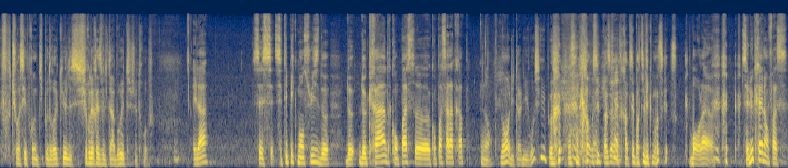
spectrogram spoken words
Il faut toujours essayer de prendre un petit peu de recul sur le résultat brut, je trouve. Et là, c'est typiquement suisse de, de, de craindre qu'on passe, euh, qu'on passe à la trappe. Non. Non, l'Italie aussi peut. Quand aussi de passer à la trappe, c'est pas typiquement. Bon, là, c'est l'Ukraine en face.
